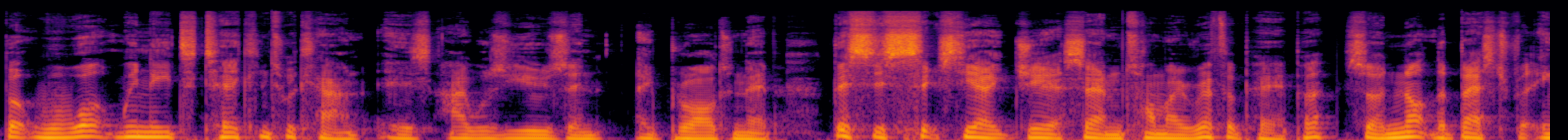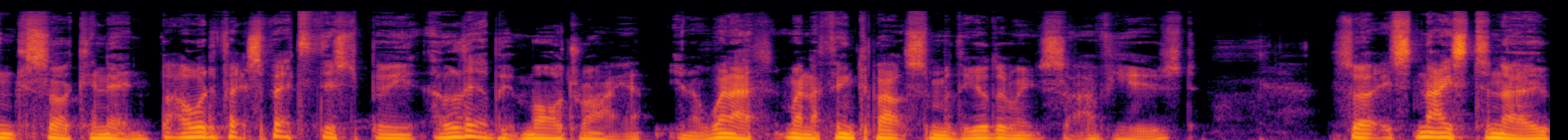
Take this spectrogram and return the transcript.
But what we need to take into account is I was using a broad nib. This is 68 GSM Tomoe River paper, so not the best for ink soaking in, but I would have expected this to be a little bit more drier. You know, when I when I think about some of the other inks that I've used. So it's nice to know.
